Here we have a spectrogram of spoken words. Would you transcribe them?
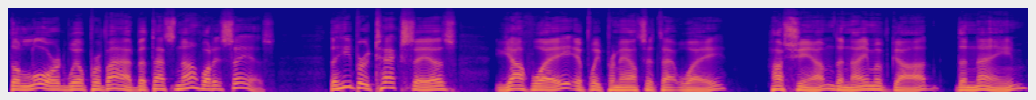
the Lord will provide, but that's not what it says. The Hebrew text says Yahweh, if we pronounce it that way, Hashem, the name of God, the name,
